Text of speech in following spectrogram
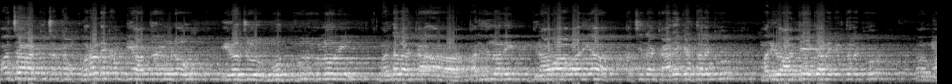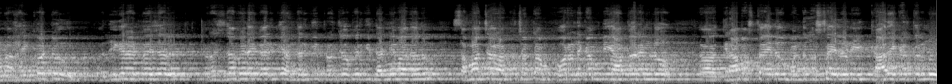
సమాచార హక్కు చట్టం పోరాట కమిటీ ఆధ్వర్యంలో ఈరోజు మోత్కూరులోని మండల పరిధిలోని గ్రామాల వారీగా వచ్చిన కార్యకర్తలకు మరియు ఆర్టీఐ కార్యకర్తలకు మన high court legal adviser Rajitha madam గారికి అందరికీ ప్రతి ఒక్కరికి ధన్యవాదాలు. సమాచార హక్కు చట్టం పోరాట కమిటీ ఆధ్వర్యంలో గ్రామ స్థాయిలో మండల స్థాయిలోని కార్యకర్తలను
